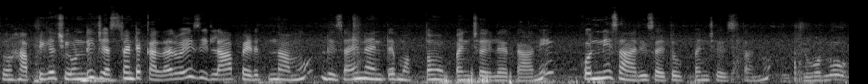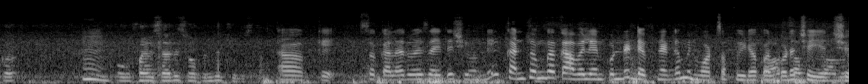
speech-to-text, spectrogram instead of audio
సో హ్యాపీగా చూడండి. జస్ట్ అంటే కలర్ వైజ్ ఇలా పెడుతున్నాము. డిజైన్ అయితే మొత్తం ఓపెన్ చేయలేరు కానీ కొన్ని సారీస్ అయితే ఓపెన్ చేస్తాను. చివరిలో ఒక మ్మ్. ఒక ఫైవ్ సారీస్ ఓపెన్ చేసి చూపిస్తాను ఓకే సో కలర్ వైజ్ అయితే చూడండి కన్ఫర్మ్గా కావాలి అనుకుంటే డెఫినెట్గా మీరు వాట్సాప్ వీడియో కాల్ కూడా చేయొచ్చు.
